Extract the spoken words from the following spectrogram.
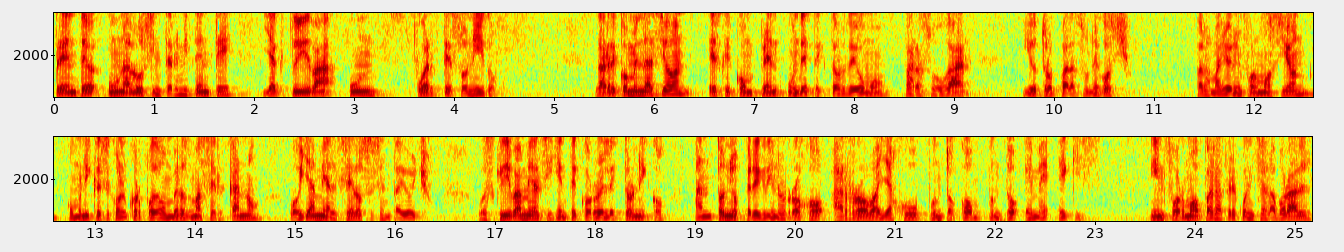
prende una luz intermitente y activa un fuerte sonido. La recomendación es que compren un detector de humo para su hogar y otro para su negocio. Para mayor información, comuníquese con el cuerpo de bomberos más cercano o llame al 068 o escríbame al siguiente correo electrónico antonioperegrinorojo@yahoo.com.mx. Informó para Frecuencia Laboral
